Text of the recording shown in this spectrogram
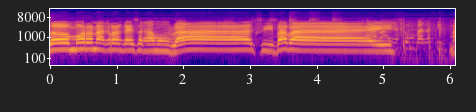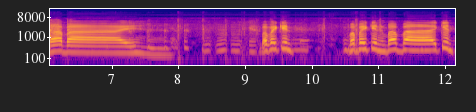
so, mora na karon guys ang among vlog. Si bye-bye. Bye-bye. Bye-bye, Kin. Bye-bye, Kin. Bye-bye, Kin.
